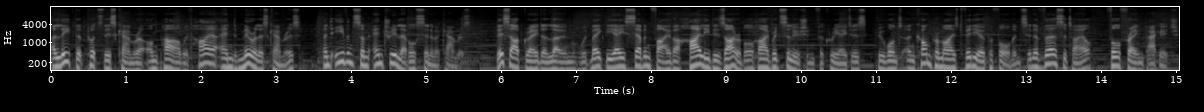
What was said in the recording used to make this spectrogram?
a leap that puts this camera on par with higher-end mirrorless cameras and even some entry-level cinema cameras. This upgrade alone would make the A7 IV a highly desirable hybrid solution for creators who want uncompromised video performance in a versatile, full-frame package.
